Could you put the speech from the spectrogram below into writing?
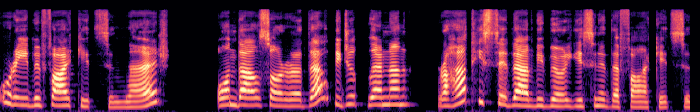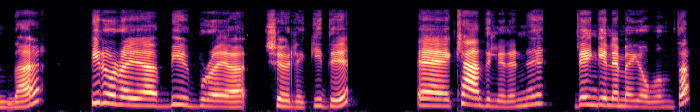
orayı bir fark etsinler. Ondan sonra da vücutlarının rahat hisseden bir bölgesini de fark etsinler. Bir oraya bir buraya şöyle gidip eee, kendilerini dengeleme yolunda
